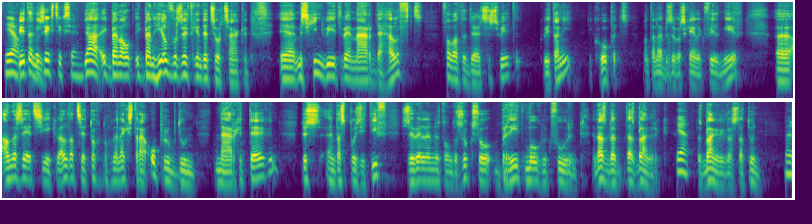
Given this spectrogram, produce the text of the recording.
Ja, weet dat niet. voorzichtig zijn. Ja, ik ben, al, ik ben heel voorzichtig in dit soort zaken. Eh, misschien weten wij maar de helft van wat de Duitsers weten. Ik weet dat niet. Ik hoop het, want dan hebben ze waarschijnlijk veel meer. Eh, anderzijds zie ik wel dat zij toch nog een extra oproep doen naar getuigen. Dus, en dat is positief. Ze willen het onderzoek zo breed mogelijk voeren. En dat is, dat is belangrijk. Ja, Dat is belangrijk dat ze dat doen. maar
